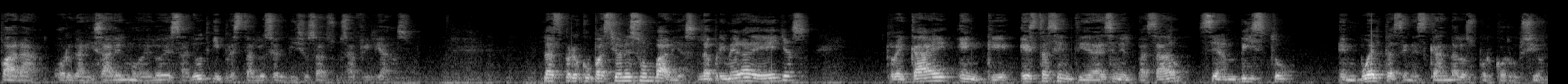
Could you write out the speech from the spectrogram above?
para organizar el modelo de salud y prestar los servicios a sus afiliados. Las preocupaciones son varias. La primera de ellas recae en que estas entidades en el pasado se han visto envueltas en escándalos por corrupción,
